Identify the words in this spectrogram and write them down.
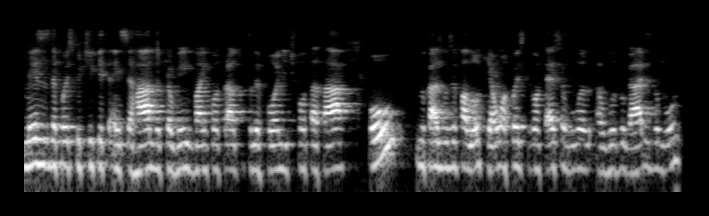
meses depois que o ticket é encerrado, que alguém vai encontrar o seu telefone e te contatar, ou, no caso que você falou, que é uma coisa que acontece em algumas, alguns lugares do mundo,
